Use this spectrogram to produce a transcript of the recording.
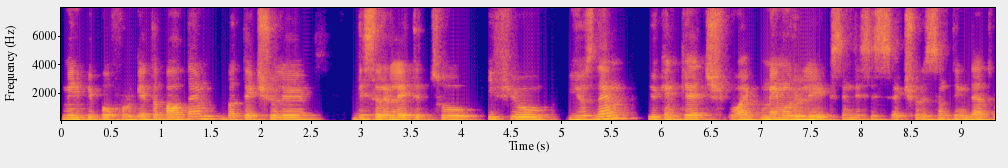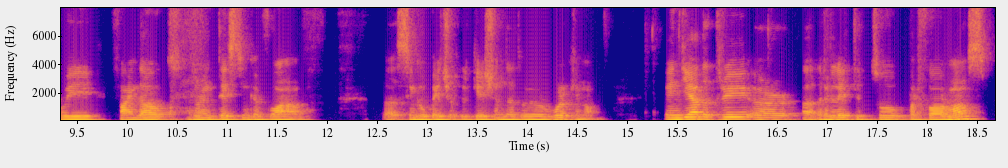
many people forget about them but actually this is related to if you use them you can catch like memory leaks and this is actually something that we find out during testing of one of a single page application that we were working on and the other three are uh, related to performance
